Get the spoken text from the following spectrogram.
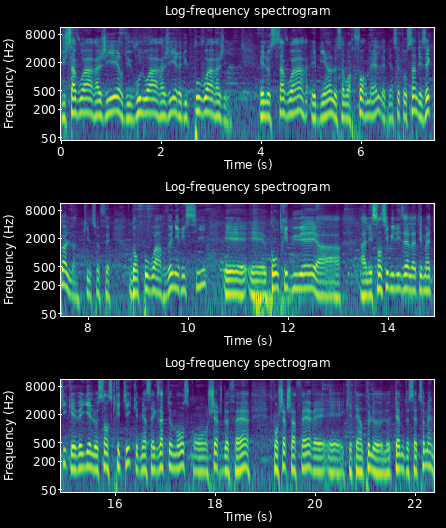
du, savoir agir, du vouloir agir et du pouvoir agir. Et le savoir, eh bien, le savoir formel, eh bien, c'est au sein des écoles qu'il se fait. Donc pouvoir venir ici et, contribuer à, les sensibiliser à la thématique et éveiller le sens critique, eh bien, c'est exactement ce qu'on cherche de faire qu'on cherche à faire et, qui était un peu le, thème de cette semaine.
